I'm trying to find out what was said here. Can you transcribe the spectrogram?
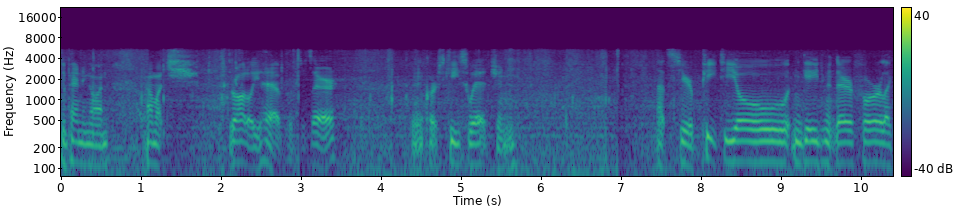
depending on how much throttle you have, which is there. And of course, key switch, and that's your PTO engagement there for like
